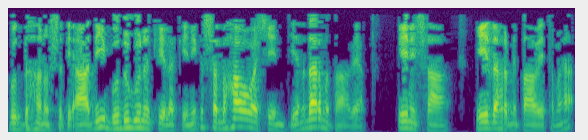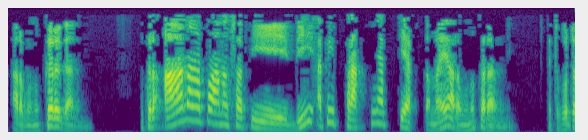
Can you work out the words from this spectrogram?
බුද්ධානුස්සති ආදී බුදුගුණ කියලා කියන එක ස්වභාව වශයෙන් තියෙන ධර්මතාවයක්. ඒ නිසා ඒ ධර්මතාවය තමයි අරමුණු කරගන්නේ. ඒතර ආනාපාන සතියේදී අපි ප්‍රඥප්තියක් තමයි අරමුණු කරන්නේ. එතකොට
